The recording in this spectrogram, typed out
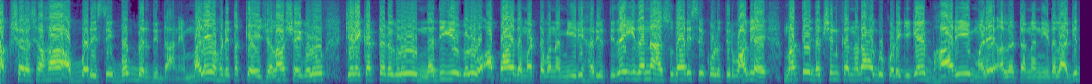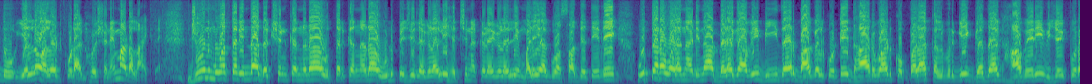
ಅಕ್ಷರಶಃ ಅಬ್ಬರಿಸಿ ಬೊಬ್ಬೆರೆದಿದ್ದಾನೆ. ಮಳೆ ಹೊಡೆತಕ್ಕೆ ಜಲಾಶಯಗಳು, ಕೆರೆ ಕಟ್ಟಡಗಳು, ನದಿಗಳು ಅಪಾಯದ ಮಟ್ಟವನ್ನ ಮೀರಿ ಹರಿಯುತ್ತಿದೆ. ಇದನ್ನ ಸುಧಾರಿಸಿಕೊಳ್ಳುತ್ತಿರುವಾಗಲೇ ಮತ್ತೆ ದಕ್ಷಿಣ ಕನ್ನಡ ಹಾಗೂ ಕೊಡಗಿಗೆ ಭಾರೀ ಮಳೆ ಅಲರ್ಟ್ ಅನ್ನ ನೀಡಲಾಗಿದ್ದು ಯೆಲ್ಲೋ ಅಲರ್ಟ್ ಕೂಡ ಘೋಷಣೆ ಮಾಡಲಾಗಿದೆ. ಜೂನ್ ಮೂವತ್ತರಿಂದ ದಕ್ಷಿಣ ಕನ್ನಡ, ಉತ್ತರ ಕನ್ನಡ, ಉಡುಪಿ ಜಿಲ್ಲೆಗಳಲ್ಲಿ ಹೆಚ್ಚಿನ ಕಡೆಗಳಲ್ಲಿ ಮಳೆಯಾಗುವ ಸಾಧ್ಯತೆ ಇದೆ. ಉತ್ತರ ಒಳನಾಡಿನ ಬೆಳಗಾವಿ, ಬೀದರ್, ಬಾಗಲಕೋಟೆ, ಧಾರವಾಡ, ಕೊಪ್ಪಳ, ಕಲಬುರಗಿ, ಗದಗ್, ಹಾವೇರಿ, ವಿಜಯಪುರ,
